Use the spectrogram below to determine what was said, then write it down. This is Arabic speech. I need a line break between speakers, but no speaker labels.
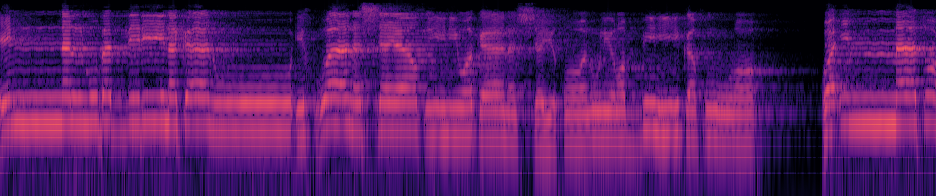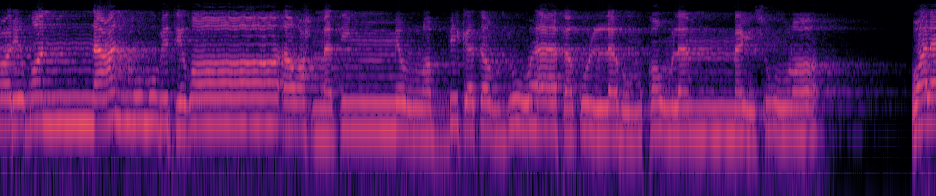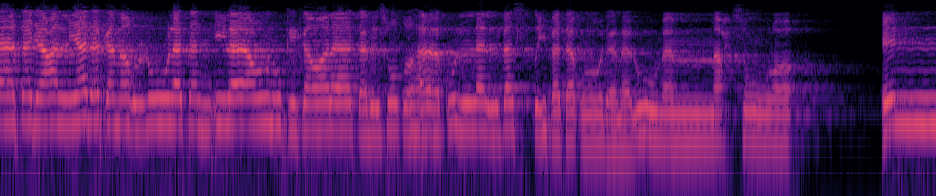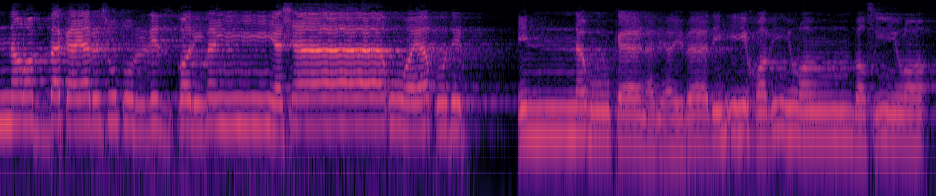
ان المبذرين كانوا اخوان الشياطين وكان الشيطان لربه كفورا واما تعرضن عنهم ابتغاء رحمه من ربك ترجوها فقل لهم قولا ميسورا ولا تجعل يدك مغلولة إلى عنقك ولا تبسطها كل البسط فتقود ملوما محسورا إن ربك يبسط الرزق لمن يشاء ويقدر إنه كان بعباده خبيرا بصيرا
